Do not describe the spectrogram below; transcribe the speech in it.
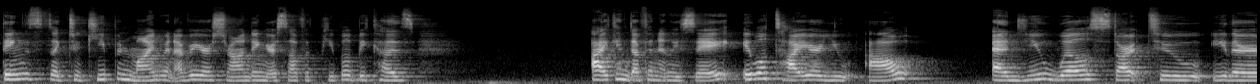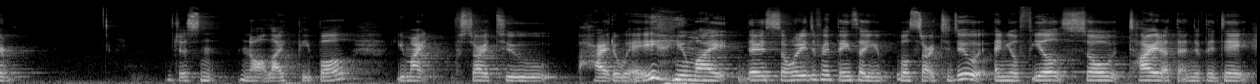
things like to keep in mind whenever you're surrounding yourself with people because I can definitely say it will tire you out and you will start to either just not like people. You might start to hide away. You might, there's so many different things that you will start to do, and you'll feel so tired at the end of the day.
